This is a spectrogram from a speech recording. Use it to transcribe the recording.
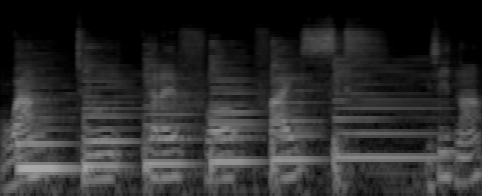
1 2 3 4 5 6 you see it now?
